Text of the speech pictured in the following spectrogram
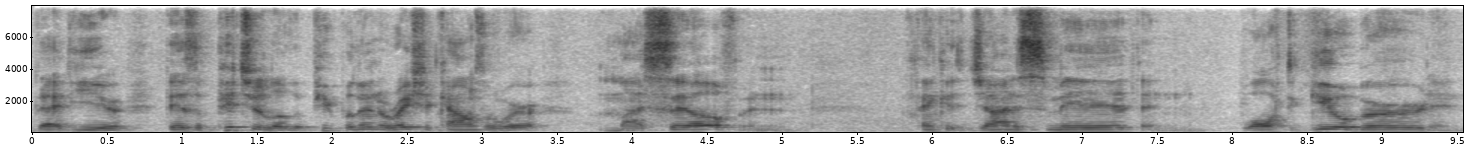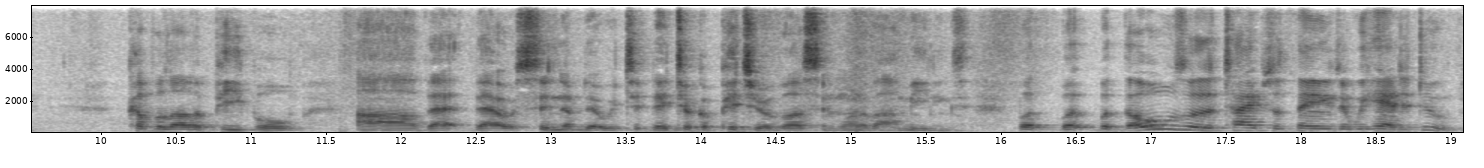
that year, there's a picture of the Pupil Interracial Council where myself and I think it's Johnny Smith and Walter Gilbert and a couple other people uh, that that were sitting up there. We t- they took a picture of us in one of our meetings. But but but those are the types of things that we had to do.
